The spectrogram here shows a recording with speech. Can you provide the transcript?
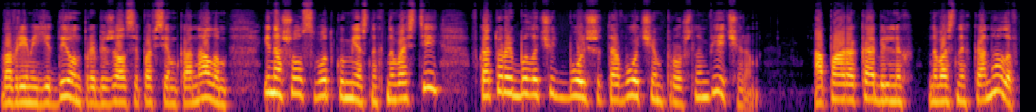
Во время еды он пробежался по всем каналам и нашел сводку местных новостей, в которой было чуть больше того, чем прошлым вечером. А пара кабельных новостных каналов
